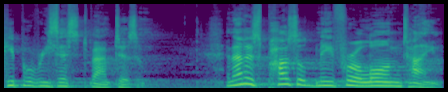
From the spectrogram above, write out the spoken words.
people resist baptism. And that has puzzled me for a long time.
